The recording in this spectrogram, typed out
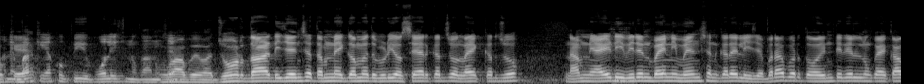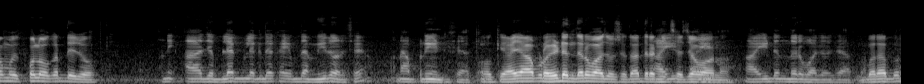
અને બાકી આખું પીયુ પોલિશનું કામ છે. વાહ ભાઈ વાહ. જોરદાર ડિઝાઇન છે. તમને ગમે તો વિડિયો શેર કરજો લાઈક કરજો. નામની આઈડી વિરેનભાઈની મેન્શન કરેલી છે. બરાબર? તો ઇન્ટિરિયરનું કાંઈ કામ હોય ફોલો કરી દેજો. અને આ જે બ્લેક બ્લેક દેખાય એ બધા મિરર છે. અને આ પ્રિન્ટ છે ઓકે અહીંયા આપણો હિડન દરવાજો છે દાદરા નીચે જવાનો. આ ઈડન દરવાજો છે બરાબર?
